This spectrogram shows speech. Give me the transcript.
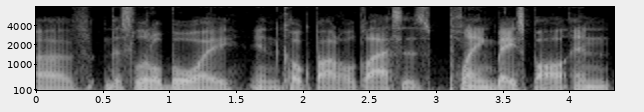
of this little boy in Coke bottle glasses playing baseball. And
